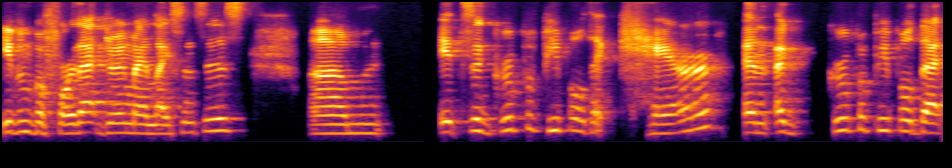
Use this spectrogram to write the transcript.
even before that, doing my licenses, um, it's a group of people that care and a group of people that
